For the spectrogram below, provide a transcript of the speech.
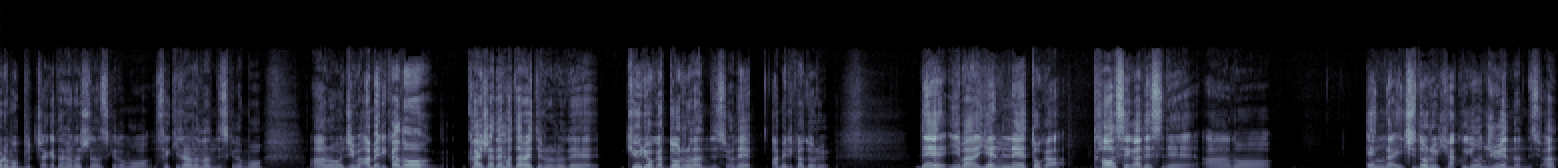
これもぶっちゃけた話なんですけども、赤裸々なんですけども、あの、自分アメリカの会社で働いてるので、給料がドルなんですよね、アメリカドル。で、今、円レートが、為替がですね、あの、円が1ドル140円なんですよ。あ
